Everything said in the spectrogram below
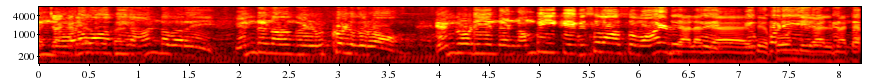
கச்சாங்கடைகள். ஆண்டவரை என்று நாங்கள் உட்கொள்கிறோம் எங்களுடைய இந்த நம்பிக்கை விசுவாச வாழ்வு அந்த இது பூந்திகள், மற்ற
